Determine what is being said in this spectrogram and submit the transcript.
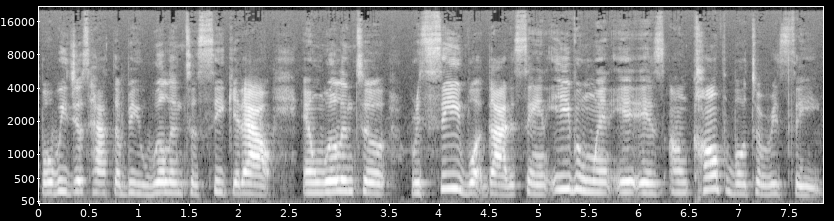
But we just have to be willing to seek it out and willing to receive what God is saying, even when it is uncomfortable to receive.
